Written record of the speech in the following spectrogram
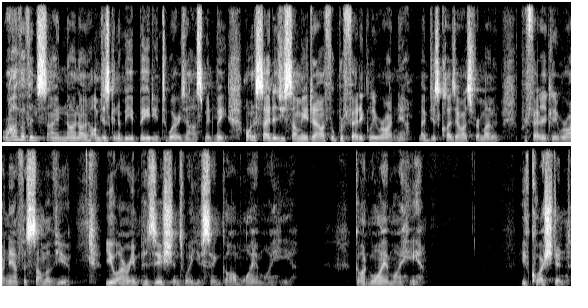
rather than saying, No, no, I'm just going to be obedient to where he's asked me to be. I want to say to you, some of you today, I feel prophetically right now. Maybe just close our eyes for a moment. Prophetically, right now, for some of you, you are in positions where you've said, God, why am I here? God, why am I here? You've questioned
